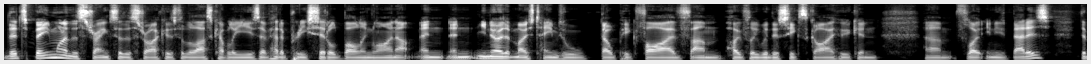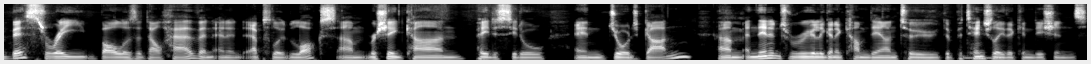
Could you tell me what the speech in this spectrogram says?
that's been one of the strengths of the strikers for the last couple of years. They've had a pretty settled bowling lineup, and and you know that most teams will they'll pick five, um, hopefully with a sixth guy who can um, float in his batters. The best three bowlers that they'll have, and, and absolute locks: um, Rashid Khan, Peter Siddle, and George Garton. Um, and then it's really going to come down to the potentially the conditions.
